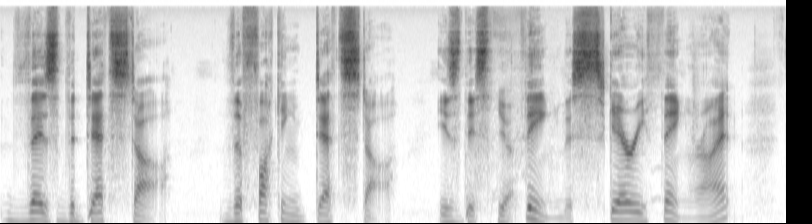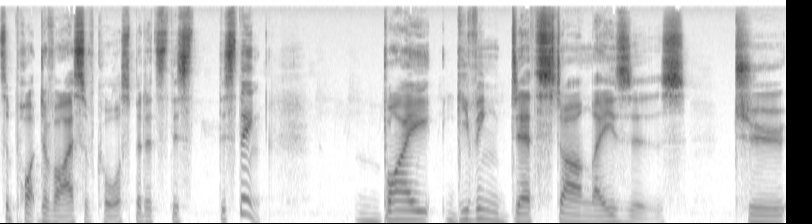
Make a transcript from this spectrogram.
there's the Death Star. The fucking Death Star is this Yeah. thing, this scary thing, right? It's a plot device, of course, but it's this this thing. By giving Death Star lasers to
